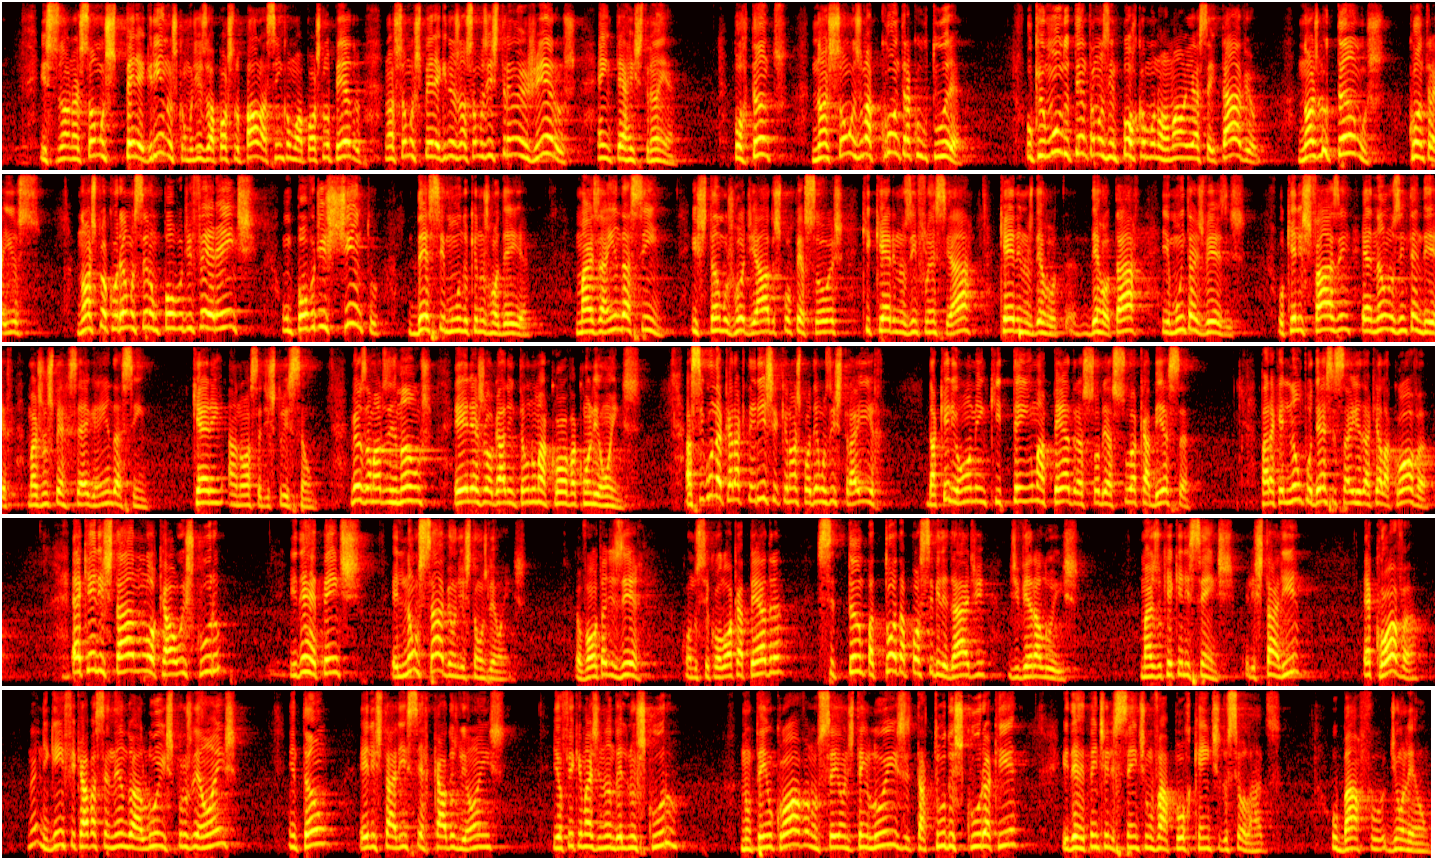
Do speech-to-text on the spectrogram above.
E nós somos peregrinos, como diz o apóstolo Paulo, assim como o apóstolo Pedro, nós somos peregrinos, nós somos estrangeiros em terra estranha. Portanto, nós somos uma contracultura. O que o mundo tenta nos impor como normal e aceitável, nós lutamos contra isso. Nós procuramos ser um povo diferente, um povo distinto desse mundo que nos rodeia. Mas ainda assim, estamos rodeados por pessoas que querem nos influenciar, querem nos derrotar e muitas vezes o que eles fazem é não nos entender, mas nos perseguem ainda assim. Querem a nossa destruição. Meus amados irmãos, ele é jogado então numa cova com leões. A segunda característica que nós podemos extrair daquele homem que tem uma pedra sobre a sua cabeça, para que ele não pudesse sair daquela cova, é que ele está num local escuro e de repente ele não sabe onde estão os leões. Eu volto a dizer, quando se coloca a pedra, se tampa toda a possibilidade de ver a luz. Mas o que, que ele sente? Ele está ali, é cova, né? ninguém ficava acendendo a luz para os leões, então ele está ali cercado dos leões, e eu fico imaginando ele no escuro, não tem o cova, não sei onde tem luz, está tudo escuro aqui, e de repente ele sente um vapor quente do seu lado, o bafo de um leão.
